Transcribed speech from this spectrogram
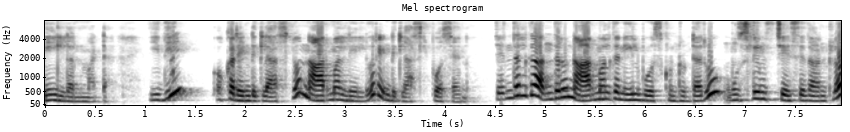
నీళ్ళు అనమాట ఇది ఒక రెండు గ్లాసులు నార్మల్ నీళ్ళు రెండు గ్లాసులు పోసాను. జనరల్గా అందరూ నార్మల్గా నీళ్ళు పోసుకుంటుంటారు. ముస్లిమ్స్ చేసే దాంట్లో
